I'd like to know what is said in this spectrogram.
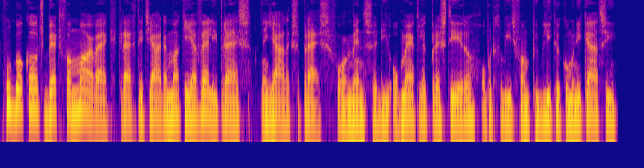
Voetbalcoach Bert van Marwijk krijgt dit jaar de Machiavelli-prijs. Een jaarlijkse prijs voor mensen die opmerkelijk presteren op het gebied van publieke communicatie.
